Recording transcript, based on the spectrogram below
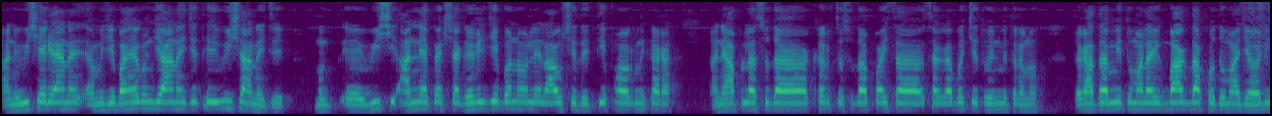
आणि विषारी आणाय म्हणजे बाहेरून जे आणायचे ते विष आणायचे. मग विष आणण्यापेक्षा घरी जे बनवलेलं औषध आहे ते फवारणी करा. आणि आपला सुद्धा खर्च सुद्धा पैसा सगळा बचत होईल मित्रांनो. तर आता मी तुम्हाला एक बाग दाखवतो माझ्यावाली.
